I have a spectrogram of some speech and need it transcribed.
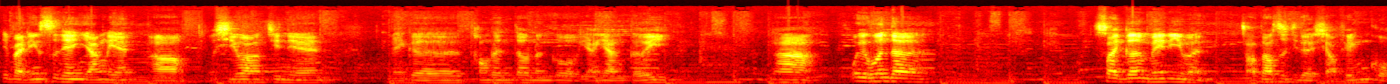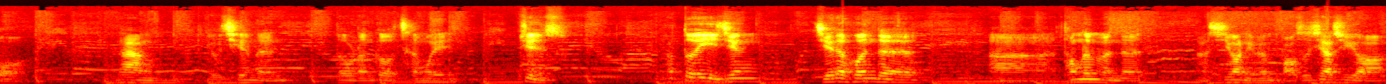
一百零四年羊年啊，我希望今年每个同仁都能够洋洋得意。那未婚的帅哥美女们找到自己的小苹果，让有钱人都能够成为眷属。那对于已经结了婚的啊、同仁们呢，那希望你们保持下去哦，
